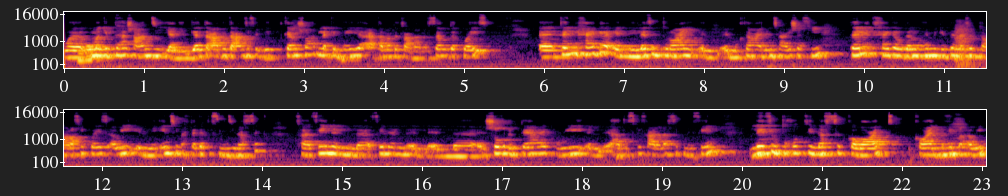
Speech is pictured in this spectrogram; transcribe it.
وما جبتهاش عندي يعني جت قعدت عندي في البيت كام شهر لكن هي اعتمدت على نفسها وده كويس. آه تاني حاجة إن لازم تراعي المجتمع اللي أنت عايشة فيه. تالت حاجة وده مهم جدا لازم تعرفي كويس قوي إن أنت محتاجة تسندي نفسك. ففين ال فين ال ال ال الشغل بتاعك وهتصرفي على نفسك من فين. لازم تحطي لنفسك قواعد قواعد مهمة قوي.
